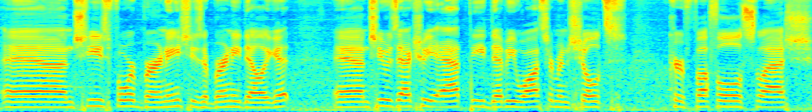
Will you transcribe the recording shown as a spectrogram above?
and she's for Bernie. She's a Bernie delegate, and she was actually at the Debbie Wasserman Schultz kerfuffle slash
